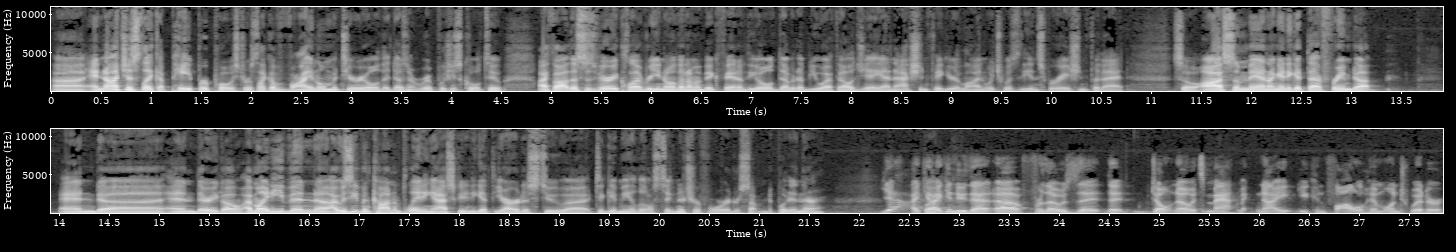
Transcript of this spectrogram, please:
Uh, and not just like a paper poster, it's like a vinyl material that doesn't rip, which is cool too. I thought this was very clever. You know that I'm a big fan of the old WWF LJN action figure line, which was the inspiration for that. So awesome, man! I'm gonna get that framed up, and uh, and there you go. I might even uh, I was even contemplating asking to get the artist to uh, to give me a little signature for it or something to put in there. Yeah, I can, But- I can do that. Uh, for those that, that don't know, it's Matt McKnight. You can follow him on Twitter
